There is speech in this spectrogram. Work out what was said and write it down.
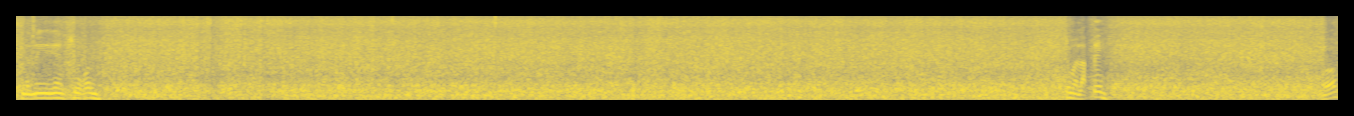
Galing yung sukal. Ito malaki. Oh.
